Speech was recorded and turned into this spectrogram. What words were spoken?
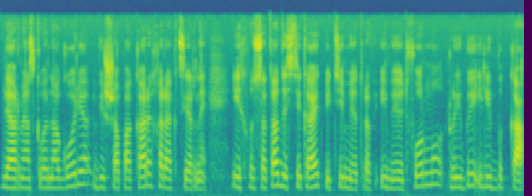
Для армянского Нагорья вишапакары характерны. Их высота достигает 5 метров, имеют форму рыбы или быка.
